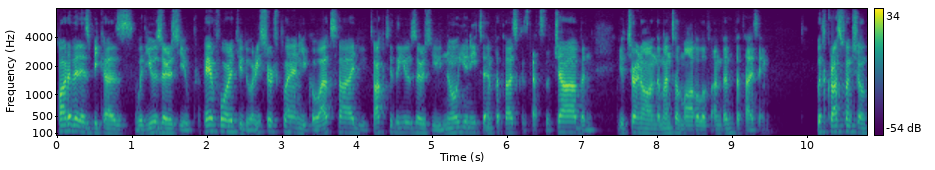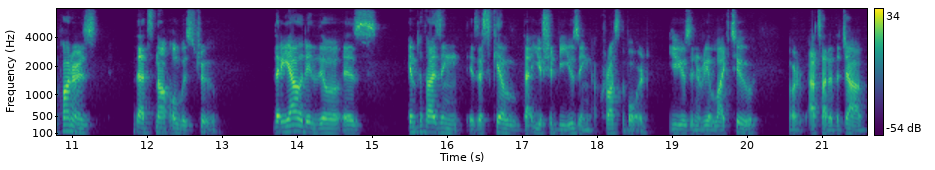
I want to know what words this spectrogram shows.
Part of it is because with users, you prepare for it, you do a research plan, you go outside, you talk to the users, you know you need to empathize because that's the job, and you turn on the mental model of I'm empathizing. With cross functional partners, that's not always true. The reality, though, is empathizing is a skill that you should be using across the board. You use in real life too, or outside of the job.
